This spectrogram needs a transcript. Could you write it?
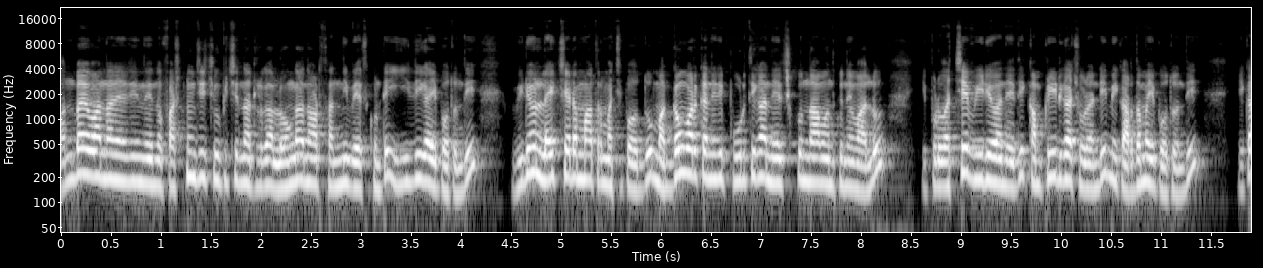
వన్ బై వన్ అనేది నేను ఫస్ట్ నుంచి చూపించినట్లుగా లోంగా నాట్స్ అన్నీ వేసుకుంటే ఈజీగా అయిపోతుంది. వీడియోని లైక్ చేయడం మాత్రం మర్చిపోవద్దు. మగ్గం వర్క్ అనేది పూర్తిగా నేర్చుకుందాం అనుకునే వాళ్ళు ఇప్పుడు వచ్చే వీడియో అనేది కంప్లీట్గా చూడండి మీకు అర్థమైపోతుంది. ఇక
